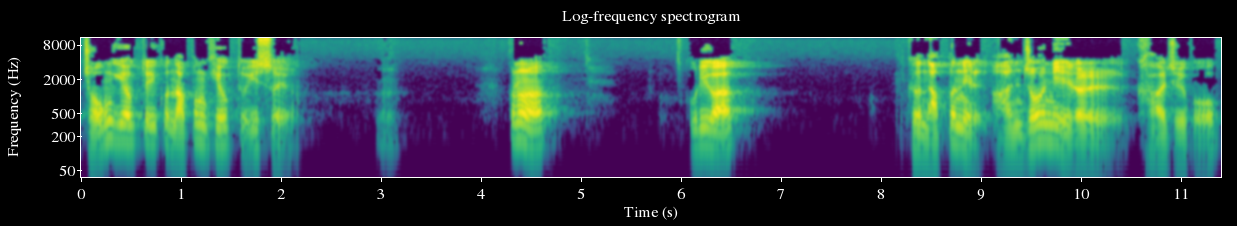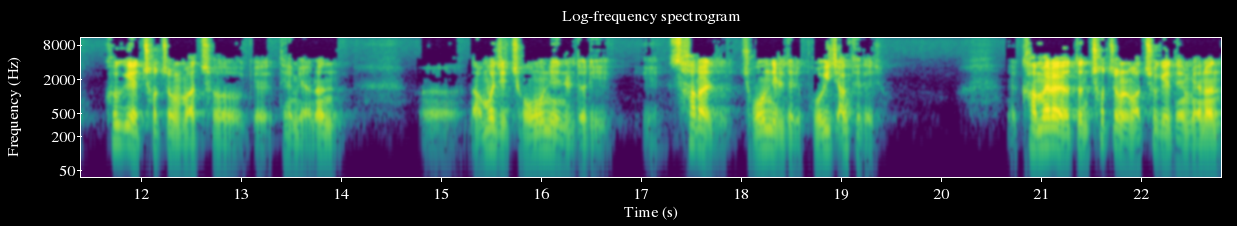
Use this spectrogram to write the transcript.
좋은 기억도 있고 나쁜 기억도 있어요. 그러나 우리가 그 나쁜 일, 안 좋은 일을 가지고 거기에 초점을 맞추게 되면은 어, 나머지 좋은 일들이 사라 좋은 일들이 보이지 않게 되죠. 카메라에 어떤 초점을 맞추게 되면은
